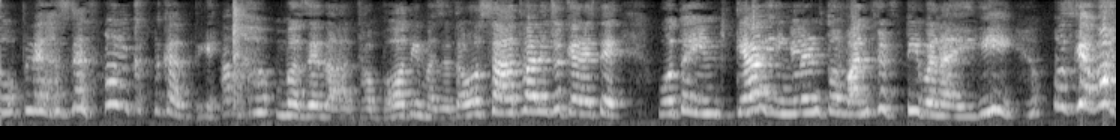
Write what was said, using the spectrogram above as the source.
दो प्लेयर्स ने उनको कर दिया। मज़ेदार था बहुत ही मज़ेदार। वो साथ वाले जो कह रहे थे वो तो क्या इंग्लैंड तो 150 बनाएगी? उसके बाद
